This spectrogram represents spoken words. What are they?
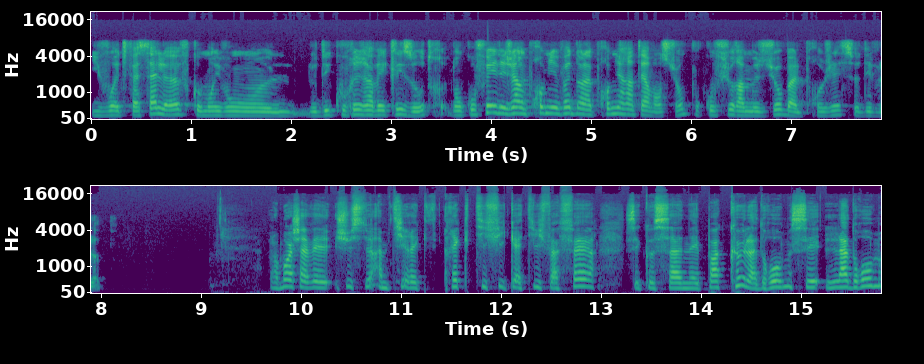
ils vont être face à l'œuvre, comment ils vont le découvrir avec les autres. Donc on fait déjà un premier vote dans la première intervention pour qu'au fur et à mesure, bah, le projet se développe. Alors moi, j'avais juste un petit rec- rectificatif à faire, c'est que ça n'est pas que la Drôme, c'est la Drôme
